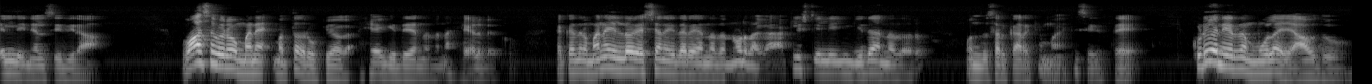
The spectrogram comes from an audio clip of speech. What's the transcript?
ಎಲ್ಲಿ ನೆಲೆಸಿದ್ದೀರಾ? ವಾಸವಿರೋ ಮನೆ ಮತ್ತು ಅದರ ಉಪಯೋಗ ಹೇಗಿದೆ ಅನ್ನೋದನ್ನು ಹೇಳಬೇಕು. ಯಾಕಂದರೆ ಮನೆ ಇಲ್ಲೋರು ಎಷ್ಟು ಜನ ಇದ್ದಾರೆ ಅನ್ನೋದನ್ನು ನೋಡಿದಾಗ ಅಟ್ಲೀಸ್ಟ್ ಇಲ್ಲಿ ಹಿಂಗಿದೆ ಅನ್ನೋದವರು ಒಂದು ಸರ್ಕಾರಕ್ಕೆ ಮಾಹಿತಿ ಸಿಗುತ್ತೆ. ಕುಡಿಯೋ ನೀರಿನ ಮೂಲ ಯಾವುದು?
